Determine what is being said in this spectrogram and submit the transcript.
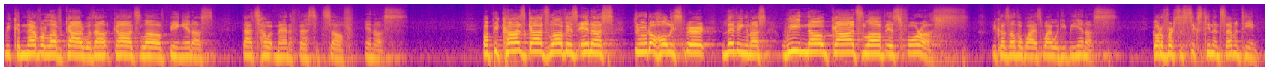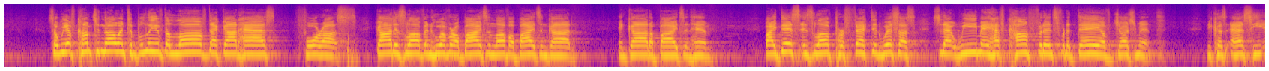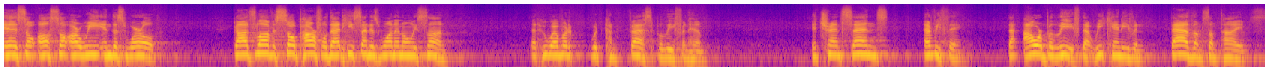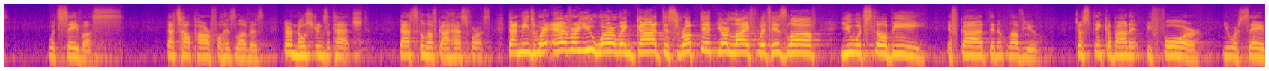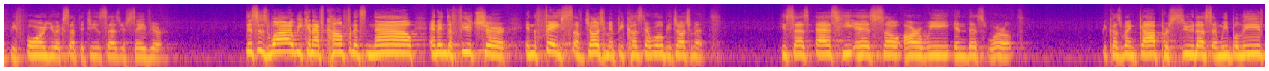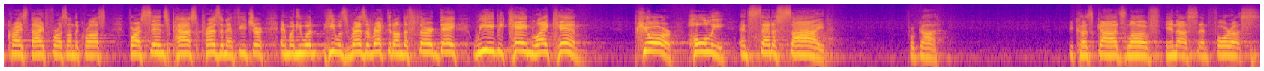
We could never love God without God's love being in us. That's how it manifests itself in us. But because God's love is in us, through the Holy Spirit living in us, we know God's love is for us. Because otherwise, why would He be in us? Go to verses 16 and 17. So we have come to know and to believe the love that God has for us. God is love, and whoever abides in love abides in God, and God abides in him. By this is love perfected with us, so that we may have confidence for the day of judgment. Because as he is, so also are we in this world. God's love is so powerful that he sent his one and only Son, that whoever would confess belief in him, it transcends everything. That our belief that we can't even fathom sometimes would save us. That's how powerful his love is. There are no strings attached. That's the love God has for us. That means wherever you were when God disrupted your life with his love, you would still be if God didn't love you. Just think about it before you were saved, before you accepted Jesus as your Savior. This is why we can have confidence now and in the future in the face of judgment, because there will be judgment. He says, As He is, so are we in this world. Because when God pursued us and we believed Christ died for us on the cross for our sins, past, present, and future, and when he, was resurrected on the third day, we became like Him, pure, holy, and set aside for God. Because God's love in us and for us,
